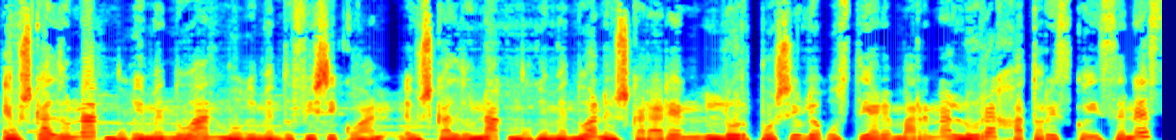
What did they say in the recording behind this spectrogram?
Euskaldunak mugimenduan, mugimendu fisikoan, Euskaldunak mugimenduan Euskararen lur posible guztiaren barrena lurra jatorrizko izenez,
